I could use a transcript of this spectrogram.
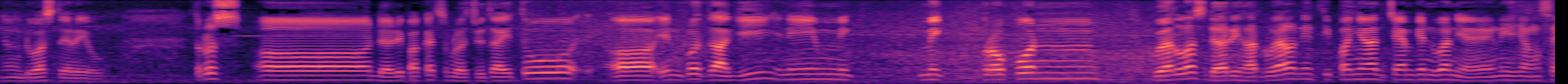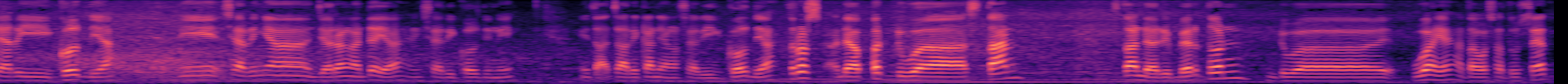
yang dua stereo. Terus uh, dari paket 11 juta itu uh, include lagi ini mic mikrofon wireless dari hardware ini tipenya champion one ya ini yang seri gold ya ini serinya jarang ada ya ini seri gold ini. Ini tak carikan yang seri gold ya. Terus dapat dua stand. Stand dari Berton dua buah ya atau satu set.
